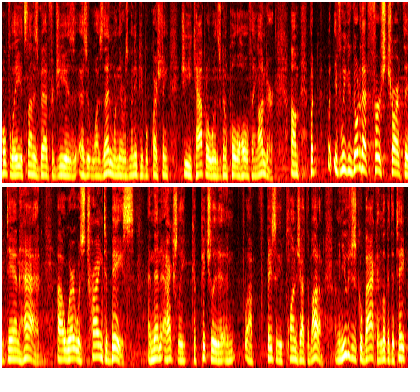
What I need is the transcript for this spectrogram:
hopefully it's not as bad for GE as, as, it was then when there was many people questioning GE Capital was going to pull the whole thing under. Um, but, but if we could go to that first chart that Dan had, uh, where it was trying to base and then actually capitulate it and uh, basically plunge at the bottom. I mean, you could just go back and look at the tape.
